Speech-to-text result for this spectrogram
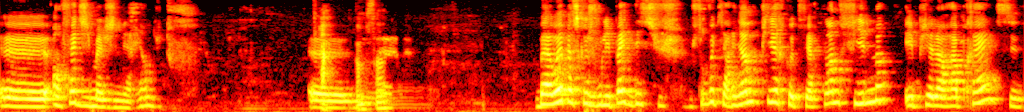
Euh, En fait, j'imaginais rien du tout. Ah, comme ça bah ouais, parce que je voulais pas être déçue. Je trouvais qu'il n'y a rien de pire que de faire plein de films. Et puis alors après, c'est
